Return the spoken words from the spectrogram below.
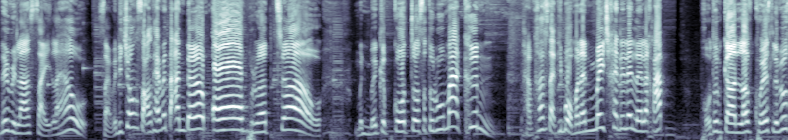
ได้เวลาใส่แล้ว ใส่ไว้ที่ช่อง2แทนแว่นตาอันเดิมโอ้พระเจ้า มันเหมือนกับโกโจสตูรูมากขึ้นถามค่าใส่ที่บอกมานั้นไม่ใช่เล่นๆเลยละครับ ผมทำการรับเควสเลเวล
